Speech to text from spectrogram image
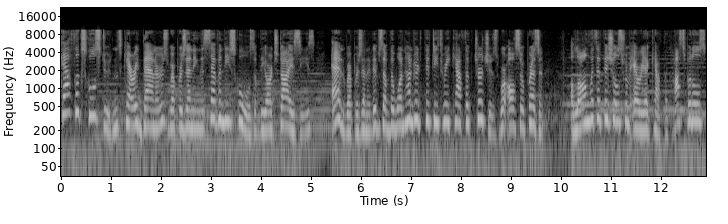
Catholic school students carried banners representing the 70 schools of the Archdiocese, and representatives of the 153 Catholic churches were also present, along with officials from area Catholic hospitals,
